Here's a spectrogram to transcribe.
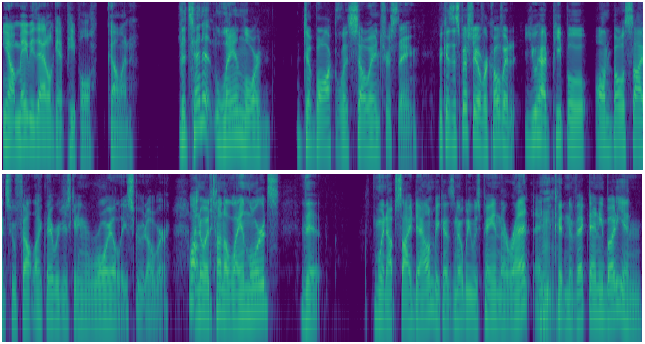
you know maybe that'll get people going. The tenant landlord debacle is so interesting because especially over COVID, you had people on both sides who felt like they were just getting royally screwed over. Well- I know a ton of landlords that went upside down because nobody was paying their rent and you Mm. couldn't evict anybody and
